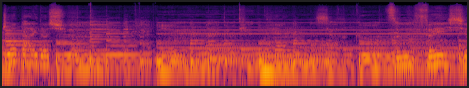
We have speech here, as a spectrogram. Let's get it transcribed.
着白的雪，阴霾的天空下各自飞翔。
